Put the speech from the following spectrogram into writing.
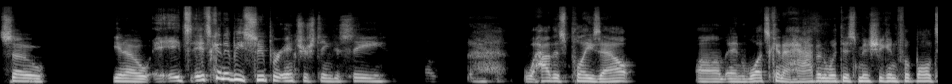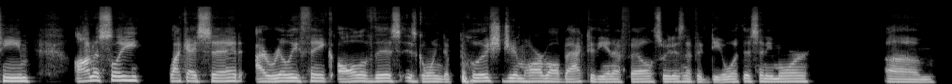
So, you know, it's it's going to be super interesting to see uh, how this plays out um, and what's going to happen with this Michigan football team. Honestly, like I said, I really think all of this is going to push Jim Harbaugh back to the NFL so he doesn't have to deal with this anymore. Um,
